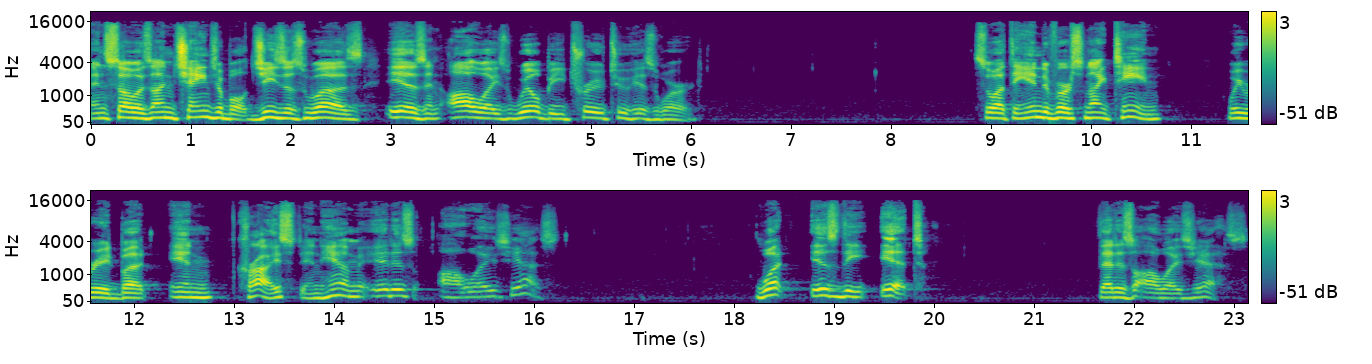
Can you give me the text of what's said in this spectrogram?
and so is unchangeable. Jesus was is and always will be true to his word. So at the end of verse 19, we read, But in Christ, in him, it is always yes. What is the it that is always yes?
